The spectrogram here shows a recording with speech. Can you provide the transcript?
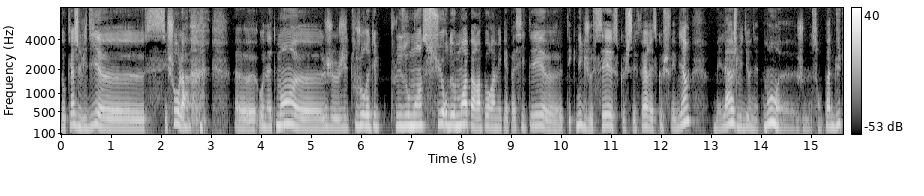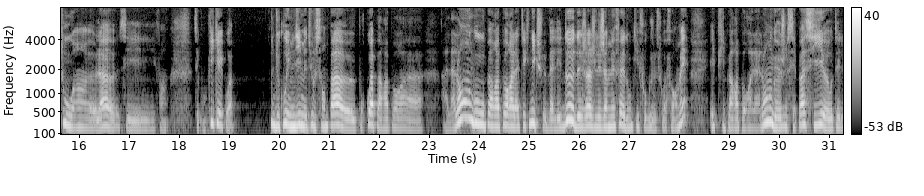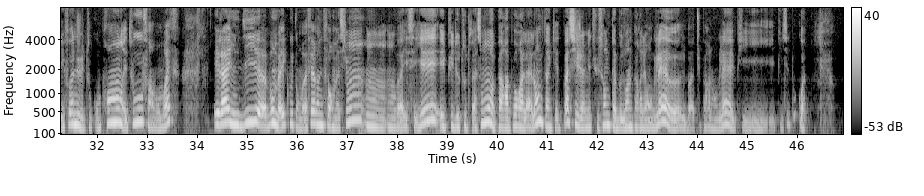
Donc là, je lui dis, euh, c'est chaud là. euh, honnêtement, euh, j'ai toujours été plus ou moins sûre de moi par rapport à mes capacités techniques. Je sais ce que je sais faire et ce que je fais bien. Mais là, je lui dis honnêtement, je le sens pas du tout. Hein. Là, c'est, c'est compliqué, quoi. Du coup, il me dit, mais tu le sens pas, pourquoi par rapport à, à, la langue ou par rapport à la technique Je fais, bah, les deux, déjà, je l'ai jamais fait, donc il faut que je sois formée. Et puis par rapport à la langue, je sais pas si euh, au téléphone, je vais tout comprendre et tout, enfin bon, bref. Et là, il me dit, euh, bon, bah écoute, on va faire une formation, on, va essayer, et puis de toute façon, par rapport à la langue, t'inquiète pas, si jamais tu sens que tu as besoin de parler anglais, bah tu parles anglais, et puis, et puis c'est tout, quoi.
